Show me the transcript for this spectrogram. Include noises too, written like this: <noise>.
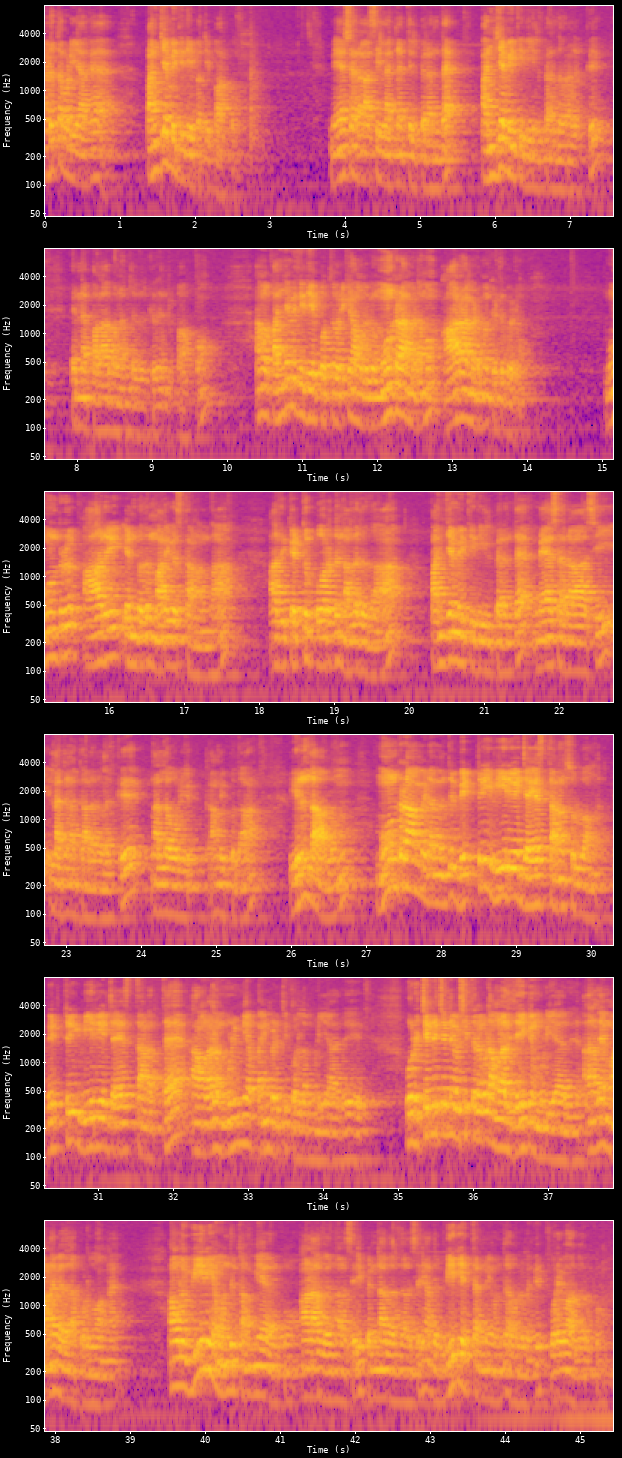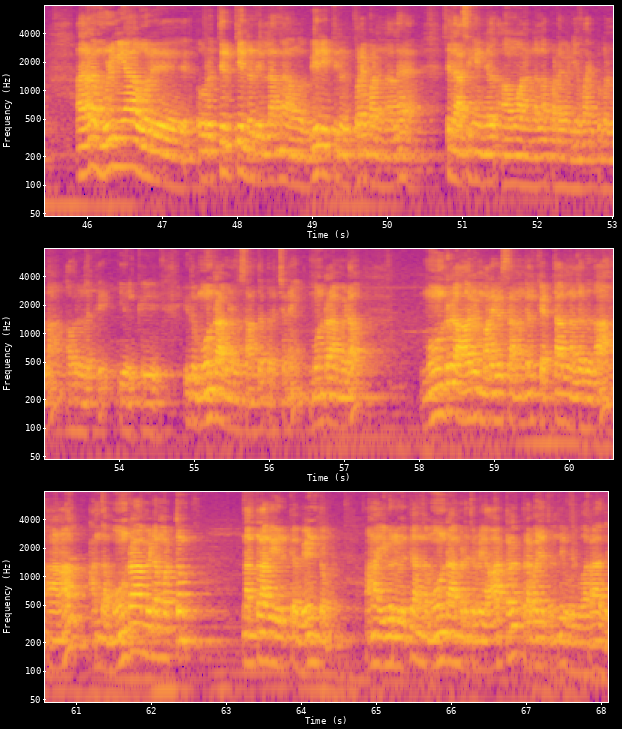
அடுத்தபடியாக பஞ்சமி திதியை பற்றி பார்ப்போம். மேஷ ராசி லக்னத்தில் பிறந்த பஞ்சமி திதியில் பிறந்தவர்களுக்கு என்ன பலாபலங்கள் இருக்குது என்று பார்ப்போம். அவங்க பஞ்சமி திதியை பொறுத்த வரைக்கும் அவங்களுக்கு மூன்றாம் இடமும் ஆறாம் இடமும் கெட்டு போயிடும். மூன்று ஆறு என்பது மறைவு ஸ்தானம் தான். அது கெட்டு போகிறது நல்லது தான். பஞ்சமி திதியில் பிறந்த மேச ராசி லக்னக்காரர்களுக்கு நல்ல ஒரு அமைப்பு தான். இருந்தாலும் மூன்றாம் இடம் வந்து வெற்றி வீரிய ஜெயஸ்தானம் சொல்லுவாங்க. வெற்றி வீரிய ஜெயஸ்தானத்தை அவங்களால முழுமையாக பயன்படுத்தி கொள்ள முடியாது. ஒரு சின்ன சின்ன விஷயத்துல கூட அவங்களால ஜெயிக்க முடியாது. அதனாலே மனவேதனைப்படுவாங்க அவங்களுக்கு வீரியம் வந்து கம்மியாக இருக்கும். ஆணாக இருந்தாலும் சரி பெண்ணாக இருந்தாலும் சரி அந்த வீரியத்தன்மை வந்து அவர்களுக்கு குறைவாக இருக்கும். அதனால் முழுமையான ஒரு ஒரு திருப்தின்றது இல்லாமல் அவங்க வீரியத்தின் குறைபாடுனால சில அசிங்கங்கள் அவமானங்கள்லாம் பட வேண்டிய வாய்ப்புகள்லாம் அவர்களுக்கு இருக்குது இது மூன்றாம் இடம் சார்ந்த பிரச்சனை. மூன்றாம் இடம் மூன்று ஆறு மறைவு ஸ்தானங்கள் கெட்டால் நல்லதுதான். ஆனால் அந்த மூன்றாம் இடம் மட்டும் நன்றாக இருக்க வேண்டும். ஆனால் இவர்களுக்கு அந்த மூன்றாம் இடத்துடைய ஆற்றல் பிரபஞ்சத்திலிருந்து இவர்களுக்கு வராது.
